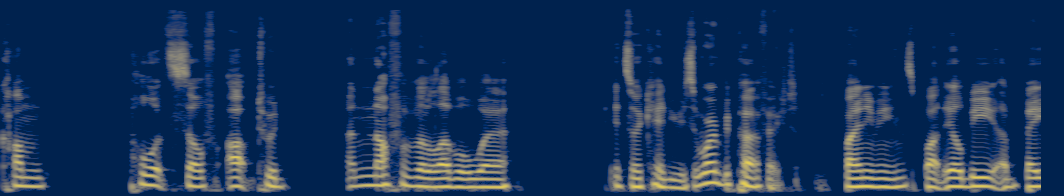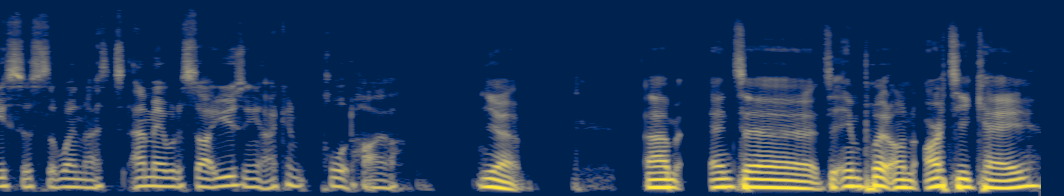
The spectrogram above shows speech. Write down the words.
come pull itself up to a, enough of a level where it's okay to use. It won't be perfect by any means, but it'll be a basis that when I am able to start using it, I can pull it higher. Yeah. Um, and to to input on RTK,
